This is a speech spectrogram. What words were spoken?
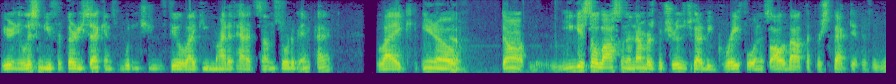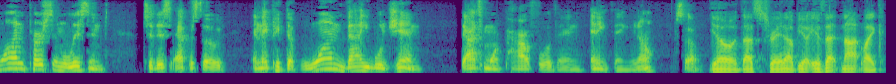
you listened to you for 30 seconds, wouldn't you feel like you might have had some sort of impact? Like, you know, yeah. Don't you get so lost in the numbers, but you really just got to be grateful, and it's all about the perspective. If one person listened to this episode and they picked up one valuable gem that's more powerful than anything, you know? So Yo, that's straight up. Yo, is that not like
